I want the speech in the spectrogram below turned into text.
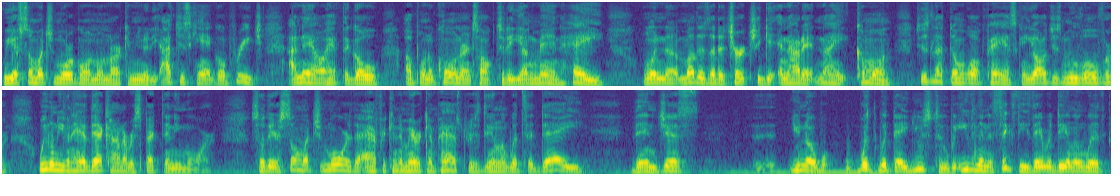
We have so much more going on in our community. I just can't go preach. I now have to go up on a corner and talk to the young men. Hey, when the mothers of the church are getting out at night, come on, just let them walk past. Can y'all just move over? We don't even have that kind of respect anymore. So there's so much more the African American pastor is dealing with today than just you know what what they used to. But even in the '60s, they were dealing with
